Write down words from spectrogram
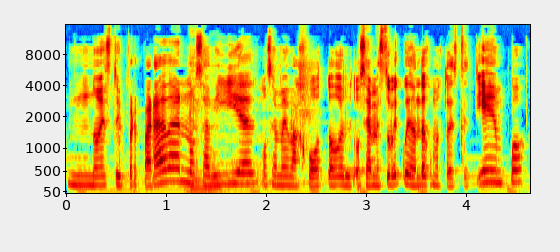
no estoy preparada, no sabía, o sea, me bajó todo, o sea, me estuve cuidando como todo este tiempo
